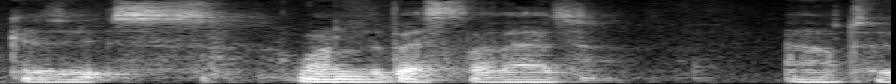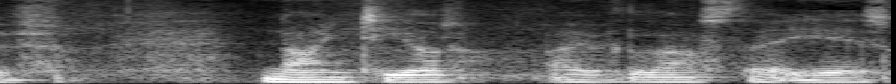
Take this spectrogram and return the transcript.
because it's one of the best I've had out of 90 odd over the last 30 years.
